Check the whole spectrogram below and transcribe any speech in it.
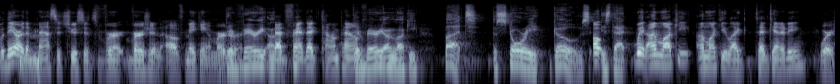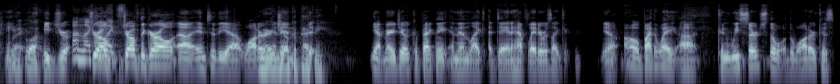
they are the Massachusetts ver- version of making a murderer. they're very un- that fa- that compound. they're very unlucky. But the story goes oh, is that wait unlucky unlucky like Ted Kennedy where he Right, well- he dro- Unlucky drove like- drove the girl uh, into the uh, water Mary Jo then the- Kopechne. Yeah, Mary Jo Kopechne, and then like a day and a half later was like, you know, oh by the way, uh, can we search the the water because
